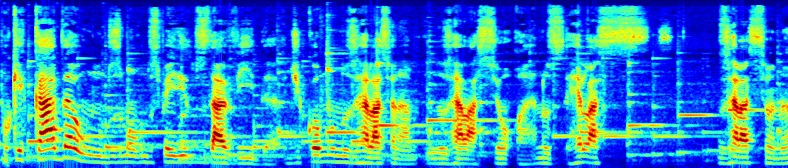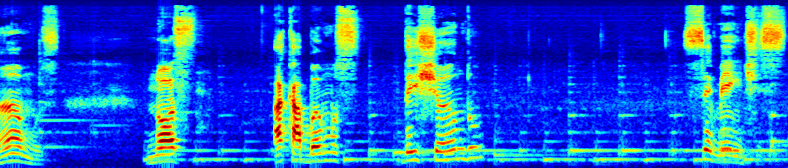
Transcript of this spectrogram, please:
Porque cada um dos, dos períodos da vida, de como nos, relacionamos, nos, relacion, nos, relac, nos relacionamos, nós acabamos deixando sementes.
